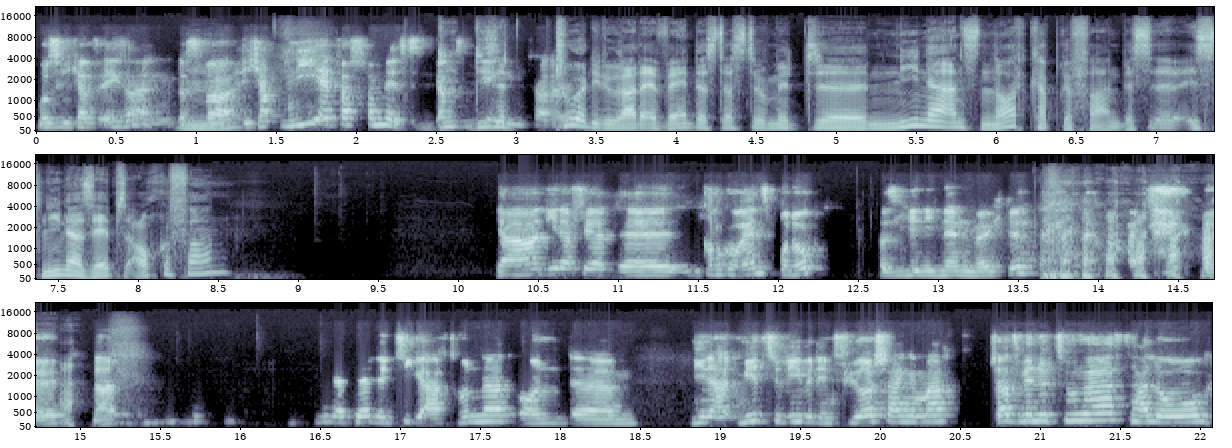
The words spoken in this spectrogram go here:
muss ich ganz ehrlich sagen. Das mhm. war, ich habe nie etwas vermisst. Ganz Diese Gegenteil. Tour, die du gerade erwähnt hast, dass du mit äh, Nina ans Nordkap gefahren bist, äh, ist Nina selbst auch gefahren? Ja, Nina fährt äh, Konkurrenzprodukt, was ich hier nicht nennen möchte. äh, nein. Nina fährt eine Tiger 800 und ähm, Nina hat mir zuliebe den Führerschein gemacht. Schatz, wenn du zuhörst, hallo.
